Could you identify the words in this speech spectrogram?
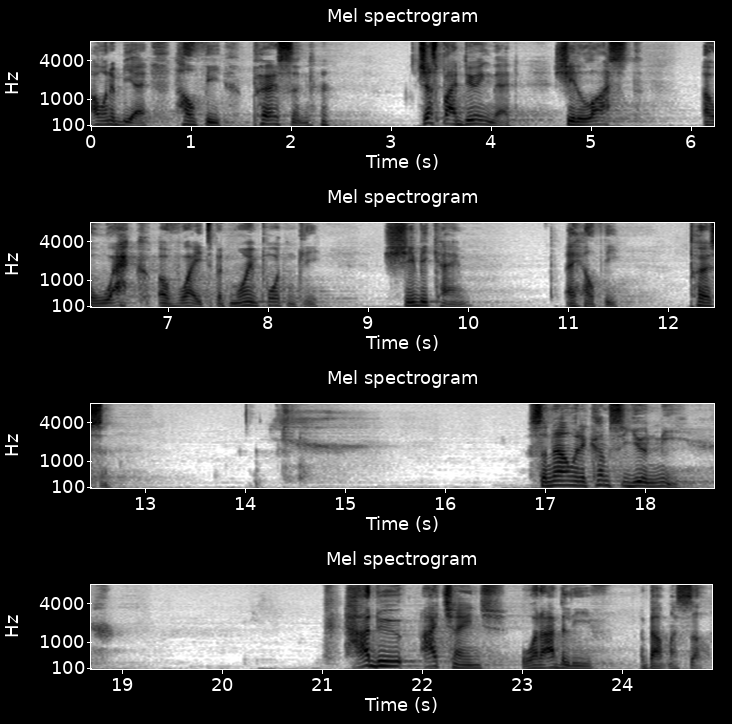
I want to be a healthy person. just by doing that, she lost a whack of weight, but more importantly, she became a healthy person. So now, when it comes to you and me, How do I change what I believe about myself?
